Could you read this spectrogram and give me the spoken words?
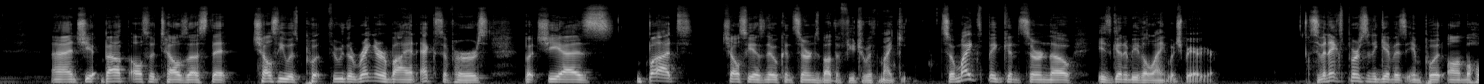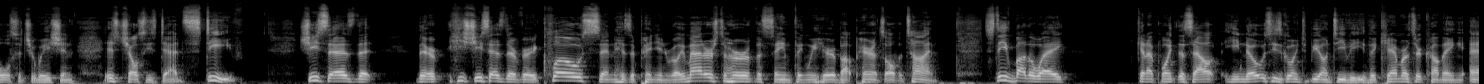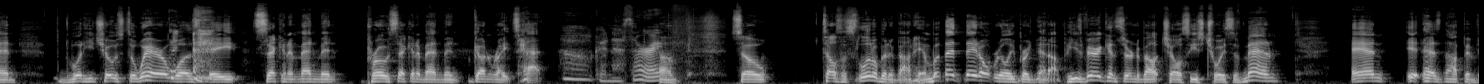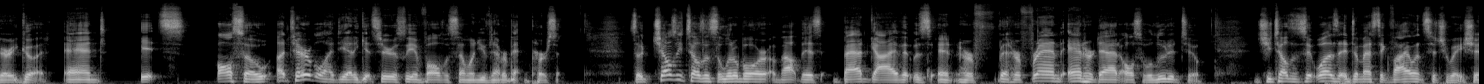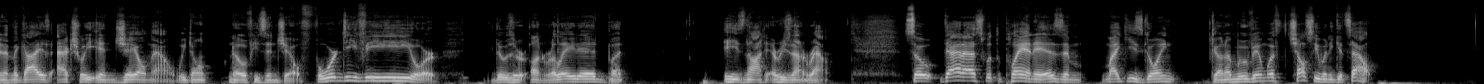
And she Beth also tells us that Chelsea was put through the ringer by an ex of hers, but she has but Chelsea has no concerns about the future with Mikey. So Mike's big concern though is going to be the language barrier. So the next person to give his input on the whole situation is Chelsea's dad, Steve. She says that they're he, she says they're very close and his opinion really matters to her. The same thing we hear about parents all the time. Steve, by the way, can I point this out? He knows he's going to be on TV. The cameras are coming, and what he chose to wear was a Second Amendment, pro Second Amendment gun rights hat. Oh goodness. All right. Um, so tells us a little bit about him, but that, they don't really bring that up. He's very concerned about Chelsea's choice of men, and it has not been very good. And it's also a terrible idea to get seriously involved with someone you've never met in person. So Chelsea tells us a little more about this bad guy that was in her that her friend and her dad also alluded to. She tells us it was a domestic violence situation, and the guy is actually in jail now. We don't know if he's in jail for DV or those are unrelated, but he's not he's not around. So dad asks what the plan is, and Mikey's going gonna move in with Chelsea when he gets out.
